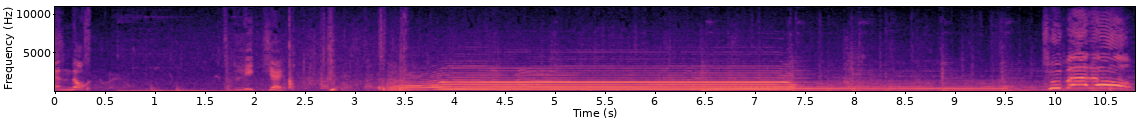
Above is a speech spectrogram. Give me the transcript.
and not Liche. To battle!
